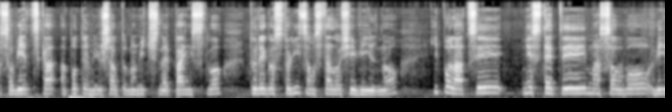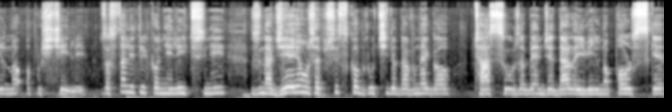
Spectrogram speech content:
Sowiecka, a potem już autonomiczne państwo, którego stolicą stało się Wilno i Polacy niestety masowo Wilno opuścili. Zostali tylko nieliczni z nadzieją, że wszystko wróci do dawnego czasu, że będzie dalej Wilno polskie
